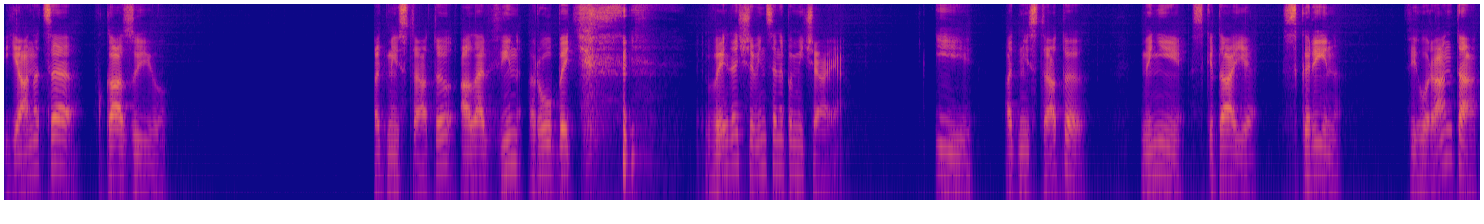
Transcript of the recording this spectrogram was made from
Я на це вказую адміністратору, але він робить вигляд, що він це не помічає. І адміністратор мені скидає скрін фігуранта,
